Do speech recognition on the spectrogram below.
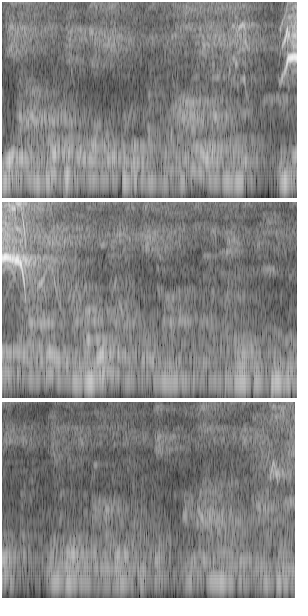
ಜೀವನ ಸೌಖ್ಯದಿಂದಾಗಲಿ ಕುಟುಂಬಕ್ಕೆ ಮಾದರಿಯಾಗಲಿ ವಿಶೇಷವಾಗಿ ನಿಮ್ಮ ಮಗುವಿನ ಬಗ್ಗೆ ನಿಮ್ಮ ಮನಸ್ಸಂಕಲ್ಪಗಳು ಸಿದ್ಧಿಸಲಿ ಎಂದು ನಿಮ್ಮ ಮಗುವಿನ ಬಗ್ಗೆ ಅಮ್ಮನವರಲ್ಲಿ ಆಚರಣೆ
